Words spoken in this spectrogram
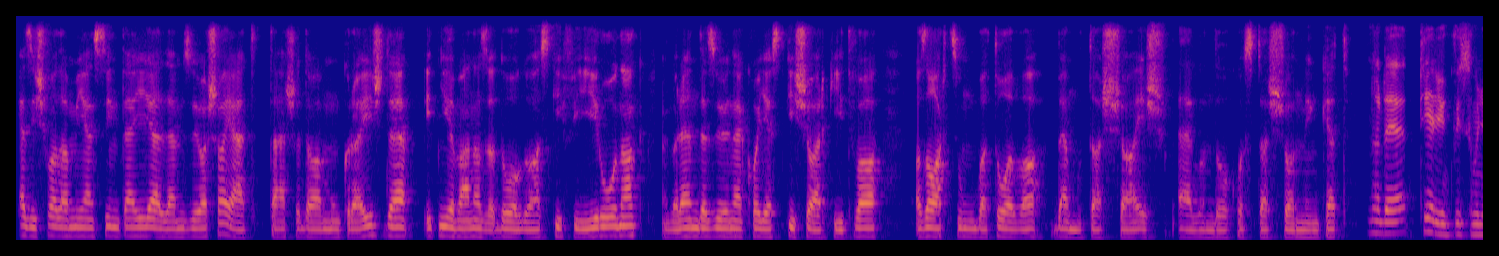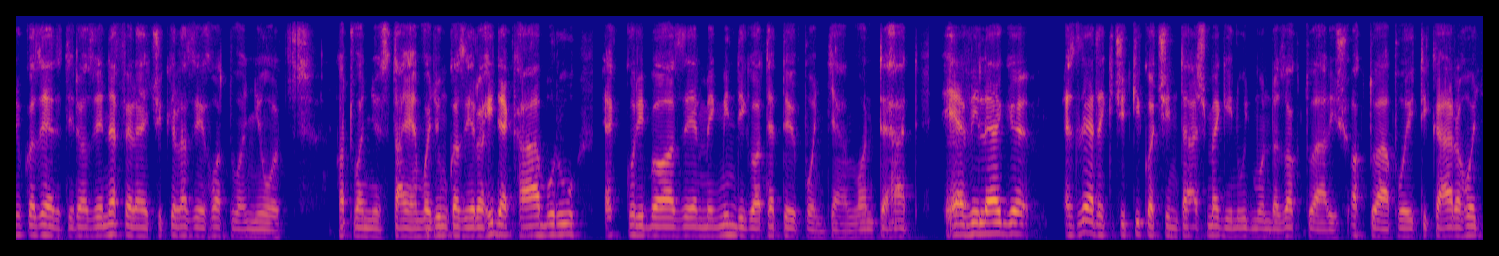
Ez is valamilyen szinten jellemző a saját társadalmunkra is, de itt nyilván az a dolga a skifi írónak, meg a rendezőnek, hogy ezt kisarkítva az arcunkba tolva bemutassa és elgondolkoztasson minket. Na de térjünk vissza mondjuk az eredetére, azért ne felejtsük el, azért 68 68 táján vagyunk, azért a hidegháború ekkoriban azért még mindig a tetőpontján van, tehát elvileg ez lehet egy kicsit kikacsintás megint úgymond az aktuális, aktuál politikára, hogy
